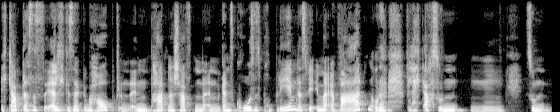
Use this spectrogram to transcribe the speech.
ich glaube, das ist ehrlich gesagt überhaupt in, in, Partnerschaften ein ganz großes Problem, dass wir immer erwarten oder vielleicht auch so ein, so ein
